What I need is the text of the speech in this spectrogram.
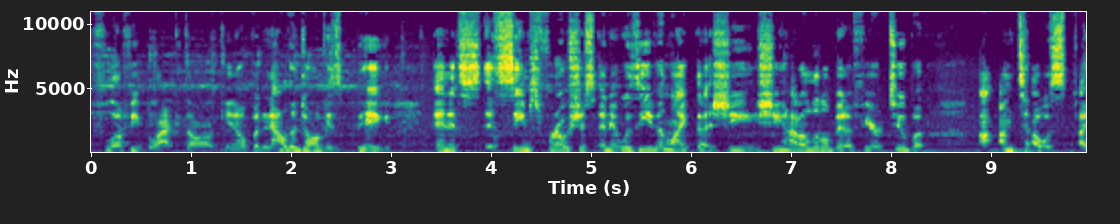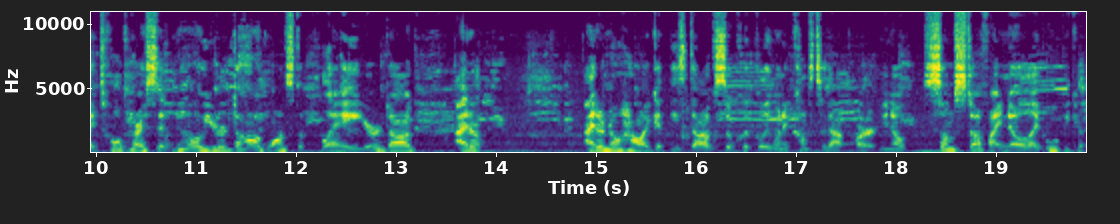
fluffy black dog, you know, but now the dog is big and it's it seems ferocious. And it was even like that she she had a little bit of fear too but I, I'm t- I was I told her I said no your dog wants to play. Your dog I don't I don't know how I get these dogs so quickly when it comes to that part you know. Some stuff I know like oh because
